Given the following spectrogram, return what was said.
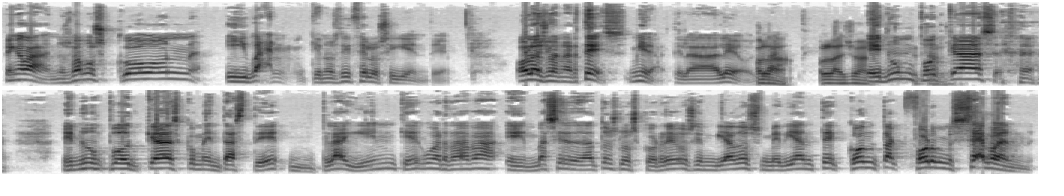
Venga, va, nos vamos con Iván, que nos dice lo siguiente. Hola, Joan Artés. Mira, te la leo. Hola, hola, Joan. En un, podcast, en un podcast comentaste un plugin que guardaba en base de datos los correos enviados mediante Contact Form 7.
